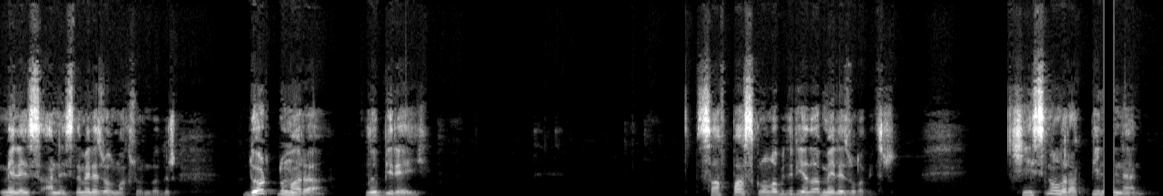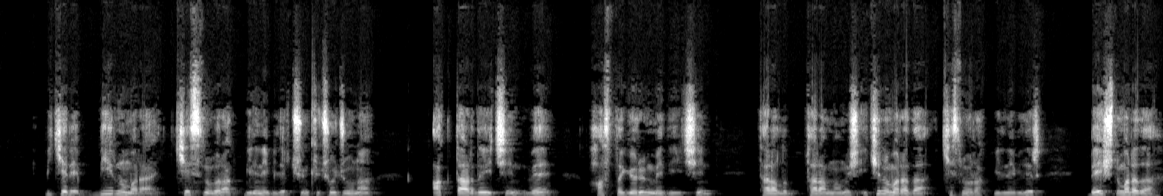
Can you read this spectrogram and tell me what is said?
melez, annesi de melez olmak zorundadır. 4 numaralı birey saf baskın olabilir ya da melez olabilir. Kesin olarak bilinen bir kere bir numara kesin olarak bilinebilir. Çünkü çocuğuna aktardığı için ve hasta görünmediği için taralı taranmamış. 2 numarada kesin olarak bilinebilir. 5 numarada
